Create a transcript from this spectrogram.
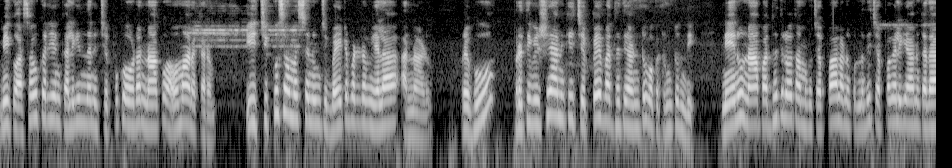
మీకు అసౌకర్యం కలిగిందని చెప్పుకోవడం నాకు అవమానకరం. ఈ చిక్కు సమస్య నుంచి బయటపడడం ఎలా? అన్నాడు. ప్రభు ప్రతి విషయానికి చెప్పే పద్ధతి అంటూ ఒకటి ఉంటుంది. నేను నా పద్ధతిలో తమకు చెప్పాలనుకున్నది చెప్పగలిగాను కదా.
